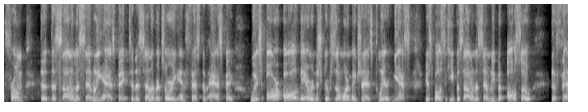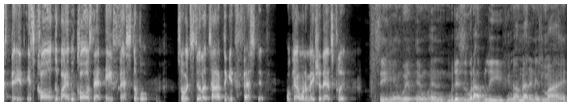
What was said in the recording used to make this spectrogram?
from the, the solemn assembly aspect to the celebratory and festive aspect, which are all there in the scriptures. I want to make sure that's clear. Yes, you're supposed to keep a solemn assembly, but also the fest it's called the bible calls that a festival. So it's still a time to get festive. Okay i want to make sure that's clear. See and with and, and this is what i believe you know i'm not in his mind.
